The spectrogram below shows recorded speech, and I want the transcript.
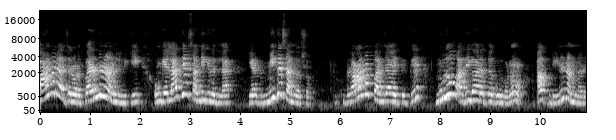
காமராஜரோட பிறந்த நாள் இன்னைக்கு உங்க எல்லாத்தையும் சந்திக்கிறதுல எனக்கு மிக சந்தோஷம். கிராம பஞ்சாயத்துக்கு முழு அதிகாரத்தை கொடுக்கணும் அப்படின்னு நம்பினாரு.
